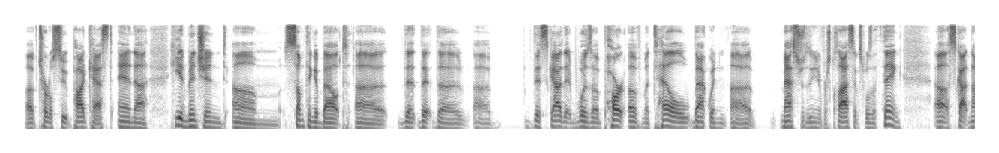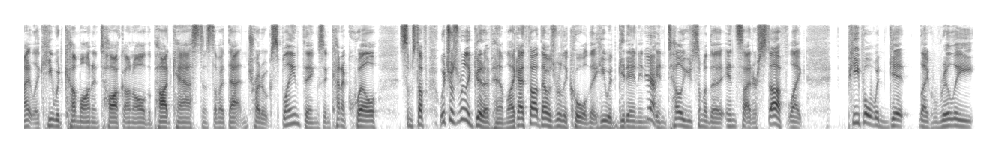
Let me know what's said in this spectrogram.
of Turtle Soup podcast, and uh, he had mentioned um, something about uh, the the, the uh, this guy that was a part of Mattel back when uh, Masters of the Universe Classics was a thing. Uh, Scott Knight, like he would come on and talk on all the podcasts and stuff like that, and try to explain things and kind of quell some stuff, which was really good of him. Like I thought that was really cool that he would get in and, Yeah. and tell you some of the insider stuff. Like people would get like really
